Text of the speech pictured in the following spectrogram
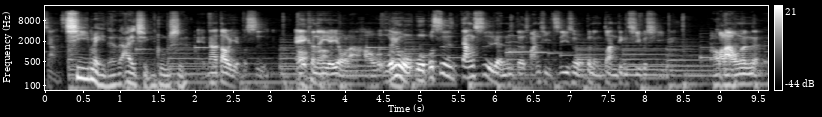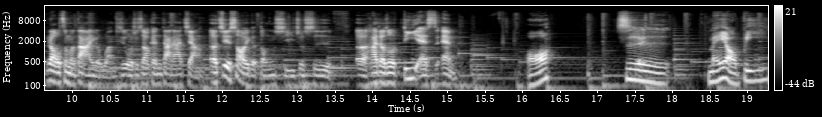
这样子。凄美的爱情故事。哎、那倒也不是，哎、哦可能也有啦。好，我我因为我我不是当事人的团体之一，所以我不能断定凄不凄美。好啦，我们绕这么大一个弯，其实我就是要跟大家讲，呃，介绍一个东西，就是呃，它叫做 DSM。哦，是没有 B，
